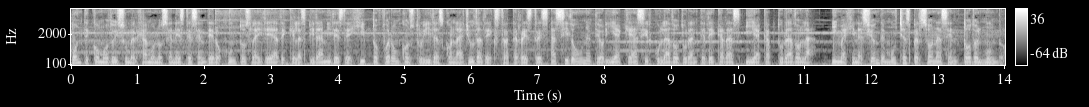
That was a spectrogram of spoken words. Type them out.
ponte cómodo y sumerjámonos en este sendero juntos la idea de que las pirámides de Egipto fueron construidas con la ayuda de extraterrestres ha sido una teoría que ha circulado durante décadas y ha capturado la imaginación de muchas personas en todo el mundo.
